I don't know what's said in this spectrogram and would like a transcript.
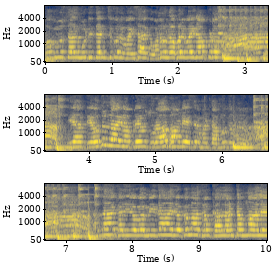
మోకు ముస్తాదు ముట్టి ధరించుకొని వైశాఖ వనం లోపలికి పోయినప్పుడు ఇక దేవతలు తాగినప్పుడు ఏమో సురాభాండేశ్వరం అంటే అమ్ముతున్నారు. అల్లా కలియుగ మీద యొక్క మాత్రం కళ్ళంటమ్మాలే.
